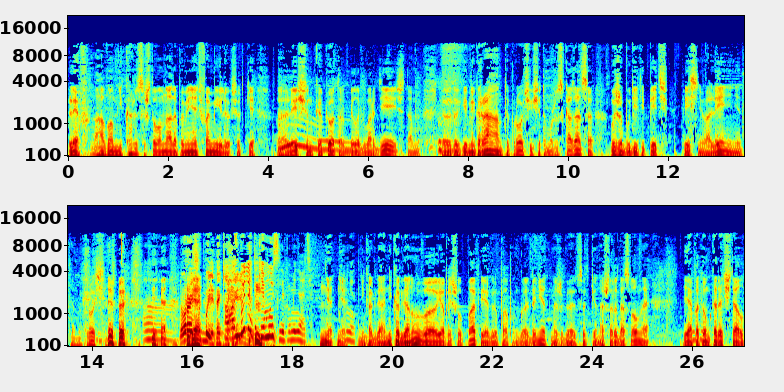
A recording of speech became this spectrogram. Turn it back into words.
Лев, а вам не кажется, что вам надо поменять фамилию? Все-таки Лещенко, Петр Белогвардеевич, там, э, такие мигранты, прочее, еще это может сказаться, вы же будете петь песню о Ленине там и прочее. А. Ну, раньше были такие. А у вас были такие мысли поменять? Нет, нет, никогда, никогда. Ну, я пришел к папе, я говорю, папа, он говорит, да нет, мы же, говорит, все-таки наша родословная. Я потом, когда читал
